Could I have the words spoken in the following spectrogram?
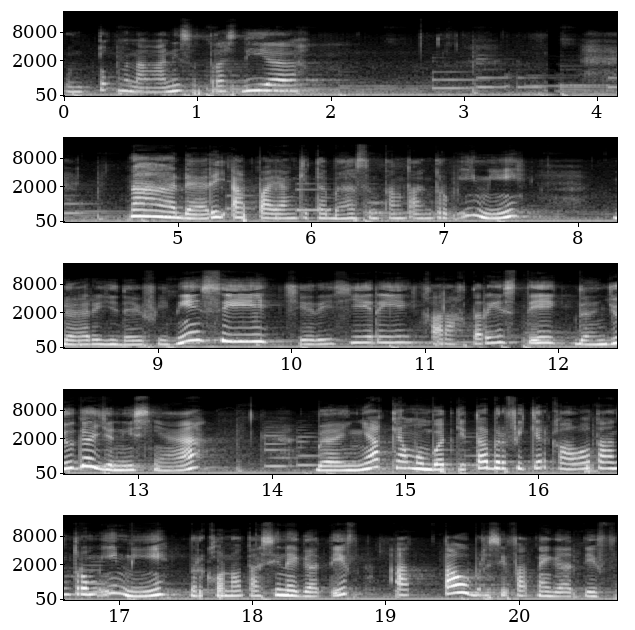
untuk menangani stres dia. Nah, dari apa yang kita bahas tentang tantrum ini, dari definisi, ciri-ciri, karakteristik, dan juga jenisnya, banyak yang membuat kita berpikir kalau tantrum ini berkonotasi negatif atau bersifat negatif.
